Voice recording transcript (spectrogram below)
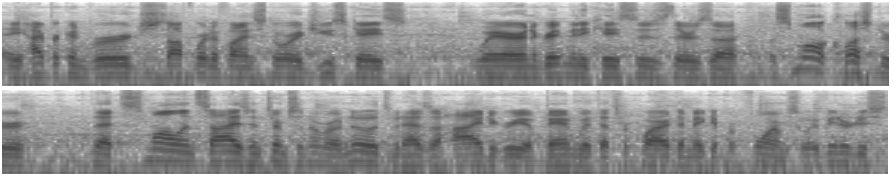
a hyper-converged software-defined storage use case where in a great many cases there's a, a small cluster that's small in size in terms of number of nodes, but has a high degree of bandwidth that's required to make it perform. So we've introduced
